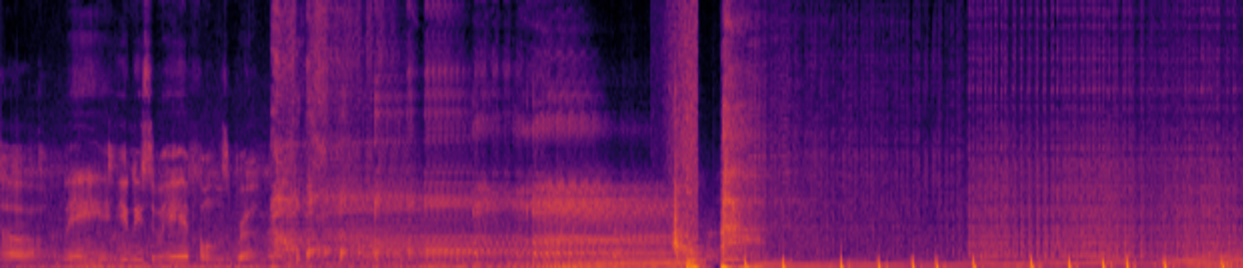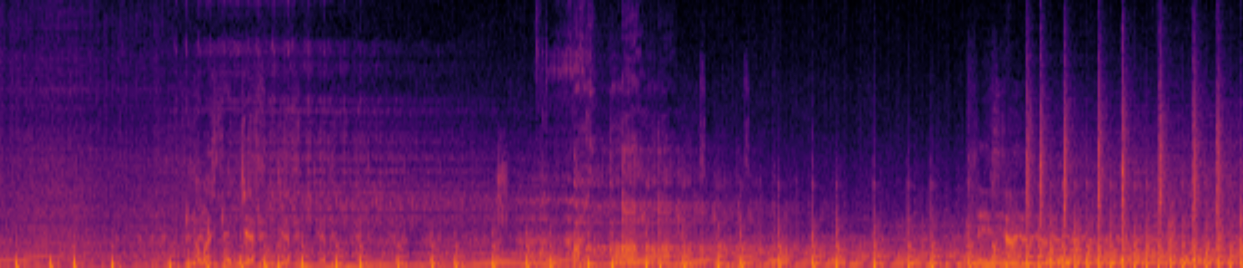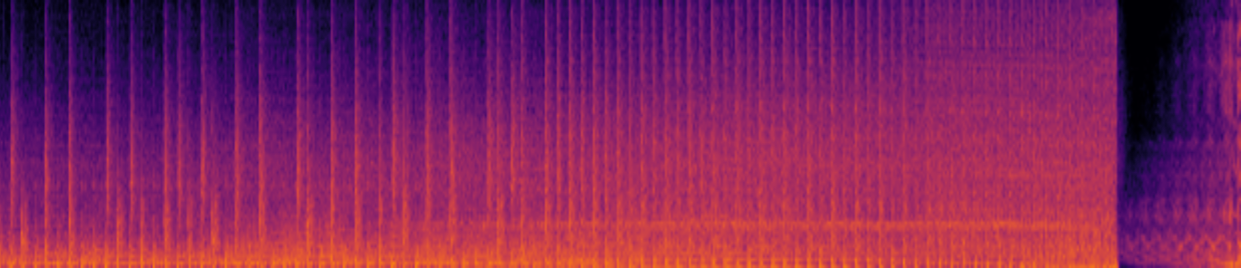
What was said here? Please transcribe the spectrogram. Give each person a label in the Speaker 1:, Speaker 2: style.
Speaker 1: Oh man, you need some headphones, bro.
Speaker 2: You know I said just, just,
